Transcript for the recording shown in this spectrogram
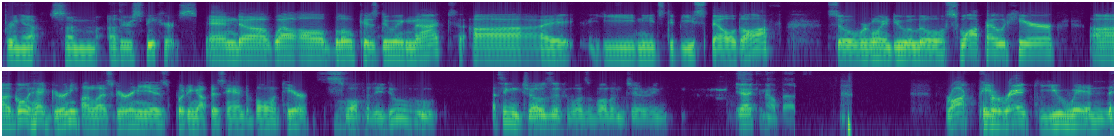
bring up some other speakers. And uh, while Bloke is doing that, uh, he needs to be spelled off. So we're going to do a little swap out here. Uh, go ahead, Gurney, unless Gurney is putting up his hand to volunteer. Swappity doo. I think Joseph was volunteering. Yeah, I can help out. Rock, paper, rank, you win.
